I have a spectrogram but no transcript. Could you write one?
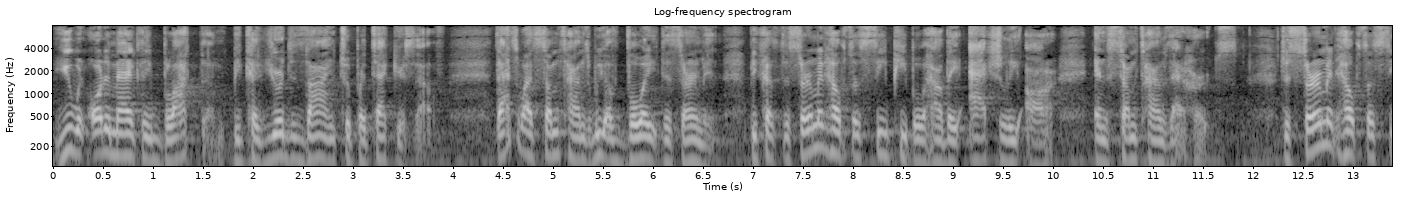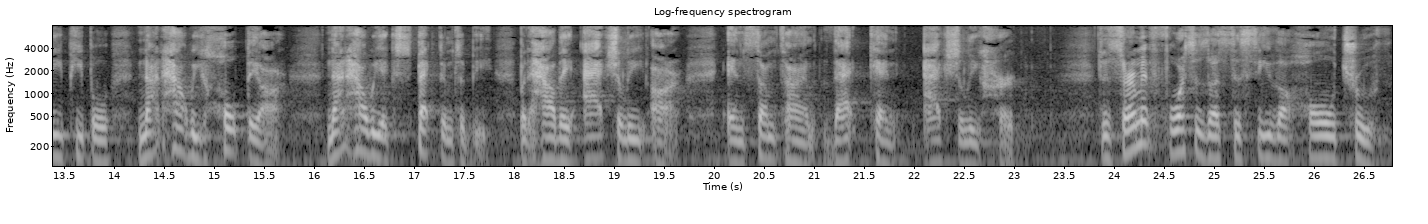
you would automatically block them because you're designed to protect yourself. That's why sometimes we avoid discernment because discernment helps us see people how they actually are, and sometimes that hurts. Discernment helps us see people not how we hope they are, not how we expect them to be, but how they actually are. And sometimes that can actually hurt. Discernment forces us to see the whole truth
